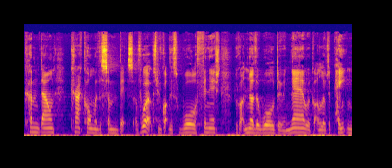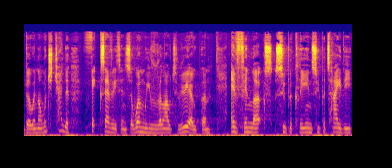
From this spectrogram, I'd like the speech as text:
come down, crack on with some bits of work. So we've got this wall finished, we've got another wall doing there, we've got a load of painting going on, we're just trying to fix everything. So when we were allowed to reopen, everything looks super clean, super tidy,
